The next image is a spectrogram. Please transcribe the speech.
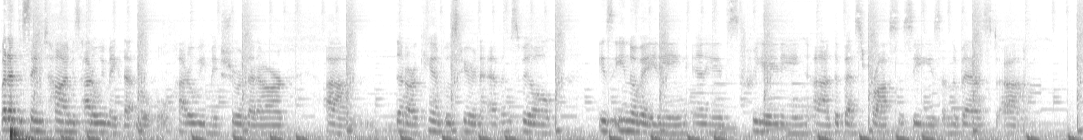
but at the same time is how do we make that local? How do we make sure that our um, that our campus here in evansville is innovating and it's creating uh, the best processes and the best um,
